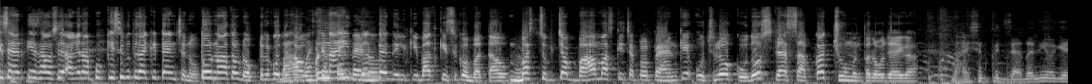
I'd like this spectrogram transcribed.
इस ऐड के हिसाब से अगर आपको किसी भी तरह की टेंशन हो तो ना तो डॉक्टर को दिखाओ ना ही। दर्द दिल की बात किसी को बताओ। बस चुपचाप बाहमास की चप्पल पहन के उछलो कूदो स्ट्रेस आपका छूमंतर हो जाएगा। भाई साहब कुछ ज़्यादा नहीं हो गया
